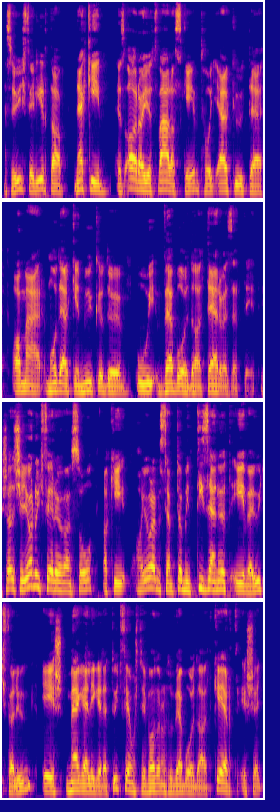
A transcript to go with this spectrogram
Ezt a ügyfél írta, neki ez arra jött válaszként, hogy elküldte a már modellként működő új weboldal tervezetét. És az is egy olyan ügyfélről van szó, aki, ha jól emlékszem, több mint 15 éve ügyfelünk, és megelégedett ügyfél, most egy vadonatúj weboldalt kért, és egy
